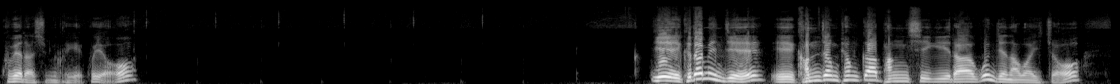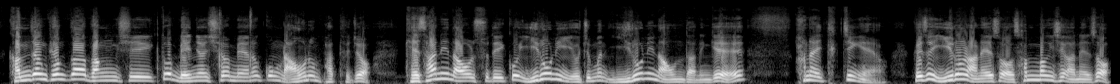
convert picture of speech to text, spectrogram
구별하시면 되겠고요. 예, 그 다음에 이제, 예, 감정평가 방식이라고 이제 나와 있죠. 감정평가 방식도 매년 시험에는 꼭 나오는 파트죠. 계산이 나올 수도 있고, 이론이, 요즘은 이론이 나온다는 게 하나의 특징이에요. 그래서 이론 안에서, 3방식 안에서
